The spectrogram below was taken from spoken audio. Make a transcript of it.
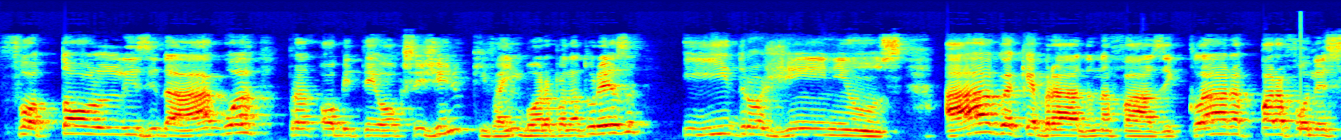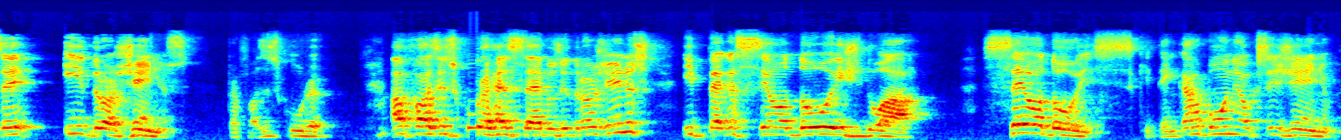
fotólise da água para obter oxigênio, que vai embora para a natureza, e hidrogênios. A água é quebrada na fase clara para fornecer hidrogênios para a fase escura. A fase escura recebe os hidrogênios e pega CO2 do ar. CO2, que tem carbono e oxigênio,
